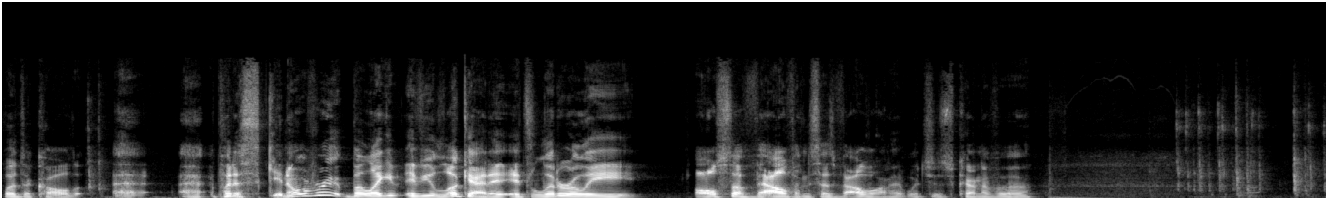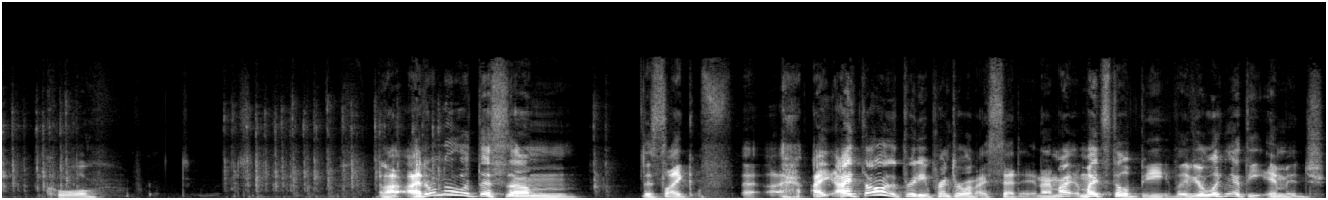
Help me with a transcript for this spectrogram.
what's it called? Uh, uh, put a skin over it, but like if, if you look at it, it's literally all stuff Valve and it says Valve on it, which is kind of uh cool. And I, I don't know what this um this like uh, I, I thought it was a 3D printer when I said it, and I might it might still be. But if you're looking at the image,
